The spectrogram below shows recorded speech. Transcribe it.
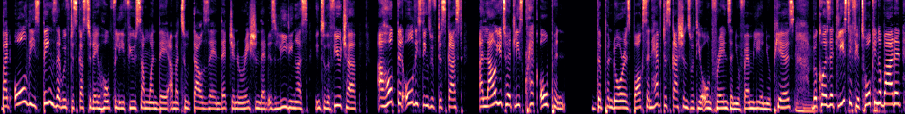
But all these things that we've discussed today, hopefully, if you someone there, I'm a 2000, that generation that is leading us into the future, I hope that all these things we've discussed allow you to at least crack open the Pandora's box and have discussions with your own friends and your family and your peers. Mm-hmm. Because at least if you're talking about it,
